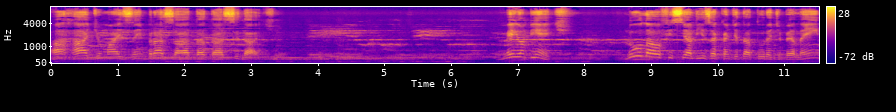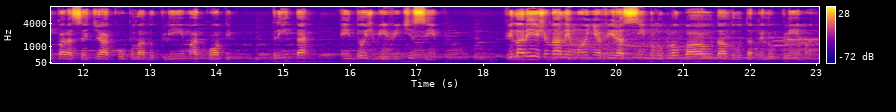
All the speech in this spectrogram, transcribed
a rádio mais embrasada da cidade. Meio ambiente. Lula oficializa a candidatura de Belém para sediar a cúpula do clima COP30 em 2025. Vilarejo na Alemanha vira símbolo global da luta pelo clima.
